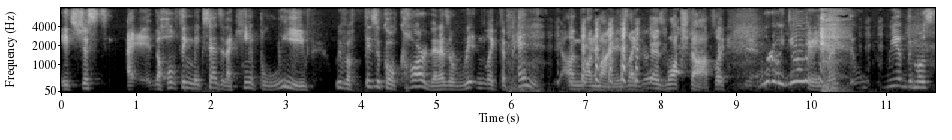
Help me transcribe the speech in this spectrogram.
it's just I, the whole thing makes sense. And I can't believe we have a physical card that has a written like the pen on, on mine is like has washed off. Like, Yeah. what are we doing? Like, we have the most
